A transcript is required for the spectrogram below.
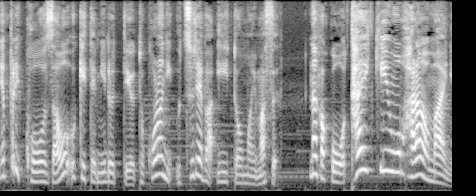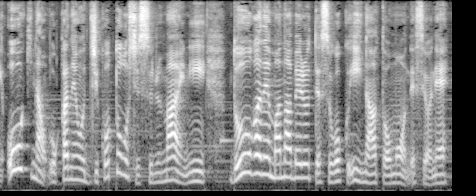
やっぱり講座をを受けてみるっていうところに移ればいいと思います。なんかこう、大金を払う前に、大きなお金を自己投資する前に、動画で学べるってすごくいいなと思うんですよね。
